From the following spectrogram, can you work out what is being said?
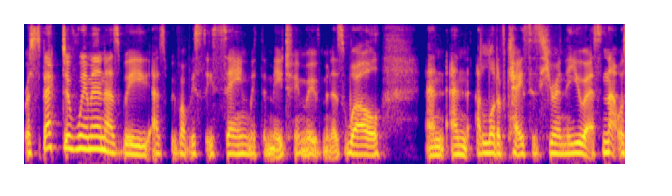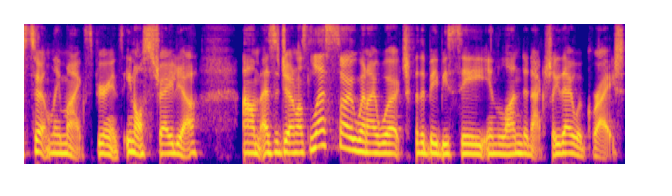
respect of women, as we as we've obviously seen with the Me Too movement as well, and and a lot of cases here in the US. And that was certainly my experience in Australia um, as a journalist. Less so when I worked for the BBC in London. Actually, they were great.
